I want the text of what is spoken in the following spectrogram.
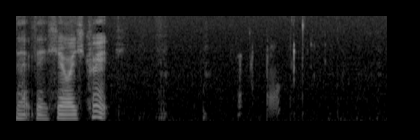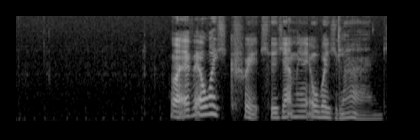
that this always crits. Right, if it always crits, does that mean it always lands?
